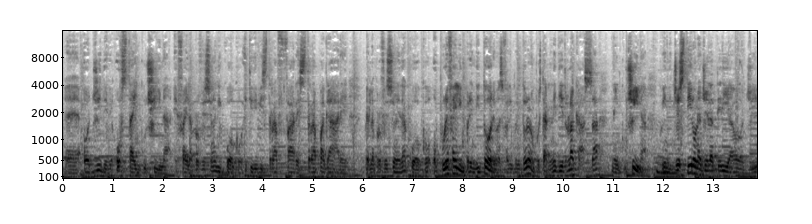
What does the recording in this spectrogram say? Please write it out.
eh, oggi deve, o stai in cucina e fai la professione di cuoco e ti devi stra- fare strapagare per la professione da cuoco, oppure fai l'imprenditore, ma se fai l'imprenditore non puoi stare né dietro la cassa né in cucina. Quindi gestire una gelateria oggi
